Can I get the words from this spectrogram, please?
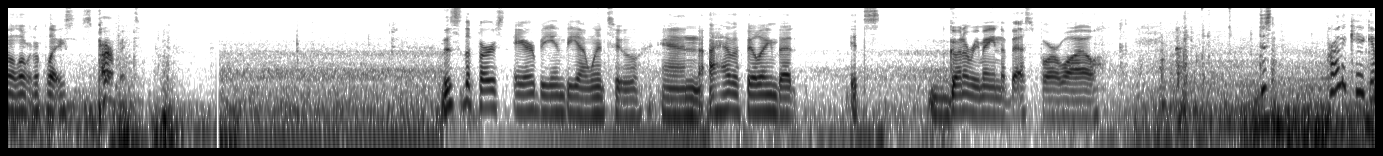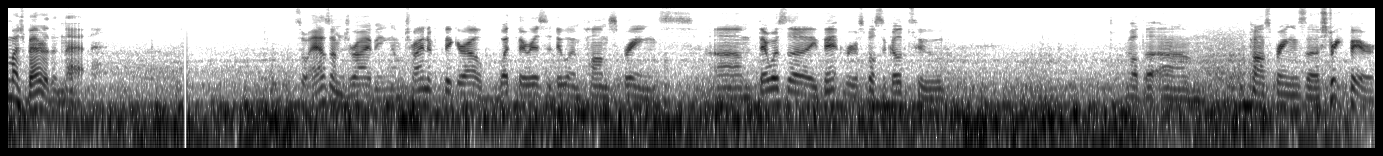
all over the place. It's perfect. This is the first Airbnb I went to, and I have a feeling that it's gonna remain the best for a while. Just probably can't get much better than that. So as I'm driving, I'm trying to figure out what there is to do in Palm Springs. Um, there was an event we were supposed to go to called the um, Palm Springs uh, Street Fair,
